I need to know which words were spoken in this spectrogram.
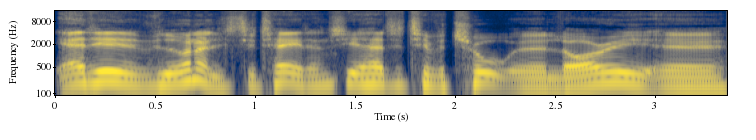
Ja, det er et vidunderligt citat. Han siger her til TV2, uh, Laurie, uh,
